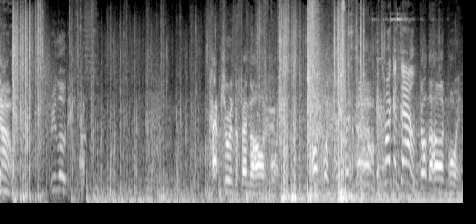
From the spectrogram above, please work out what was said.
down. Reloading. Capture and defend the hard point. Hard point contested. Down. Target down. Got the hard point.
